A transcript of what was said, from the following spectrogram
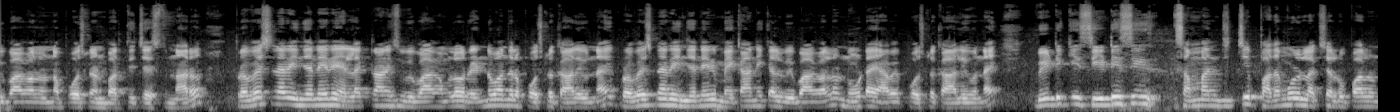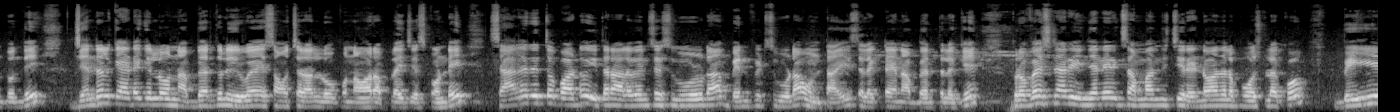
విభాగంలో ఉన్న పోస్టులను భర్తీ చేస్తున్నారు. ప్రొఫెషనరీ ఇంజనీరింగ్ ఎలక్ట్రానిక్స్ విభాగంలో రెండు వందల పోస్టులు ఖాళీ ఉన్నాయి. ప్రొఫెషనరీ ఇంజనీరింగ్ మెకానికల్ విభాగంలో నూట యాభై పోస్టులు ఖాళీ ఉన్నాయి. వీటికి సిటీసీ సంబంధించి పదమూడు లక్షల రూపాయలు ఉంటుంది. జనరల్ కేటగిరీలో ఉన్న అభ్యర్థులు ఇరవై ఐదు సంవత్సరాల లోపు ఉన్నవారు అప్లై చేసుకోండి. శాలరీతో పాటు ఇతర అలవెన్సెస్ కూడా బెనిఫిట్స్ కూడా ఉంటాయి సెలెక్ట్ అయిన అభ్యర్థులకి. ప్రొఫెషనరీ ఇంజనీరింగ్ సంబంధించి రెండు వందల పోస్టులకు BE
